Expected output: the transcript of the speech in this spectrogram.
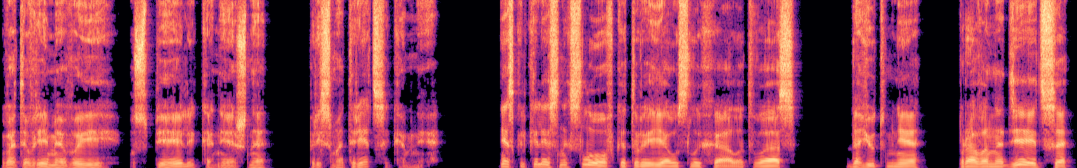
В это время вы успели, конечно, присмотреться ко мне. Несколько лестных слов, которые я услыхал от вас, дают мне право надеяться,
